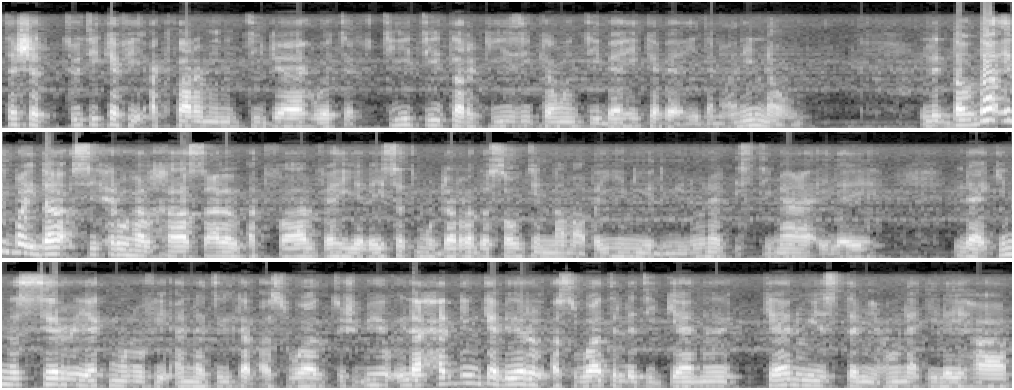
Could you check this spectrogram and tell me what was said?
تشتتك في أكثر من اتجاه وتفتيت تركيزك وانتباهك بعيدا عن النوم. للضوضاء البيضاء سحرها الخاص على الأطفال فهي ليست مجرد صوت نمطي يدمنون الاستماع إليه لكن السر يكمن في أن تلك الأصوات تشبه إلى حد كبير الأصوات التي كان كانوا يستمعون إليها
